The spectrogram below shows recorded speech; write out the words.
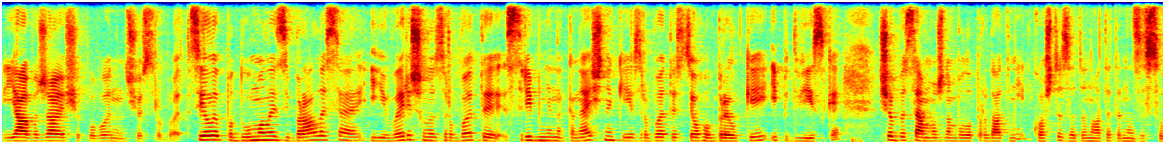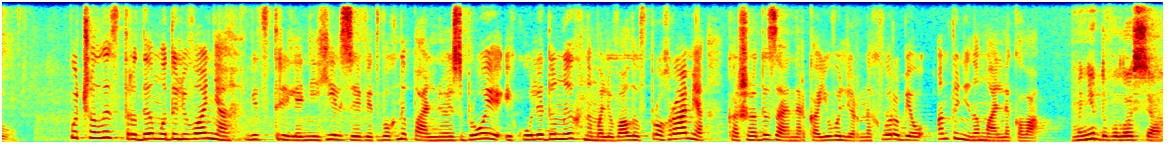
я вважаю, що повинен щось робити. Сіли, подумали, зібралися і вирішили зробити срібні наконечники і зробити з цього брелки і підвіски, щоб це можна було продати і кошти задонатити на ЗСУ. Почали з 3D-моделювання. Відстріляні гільзи від вогнепальної зброї і кулі до них намалювали в програмі, каже дизайнерка ювелірних виробів Антоніна Мальникова. Мені довелося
